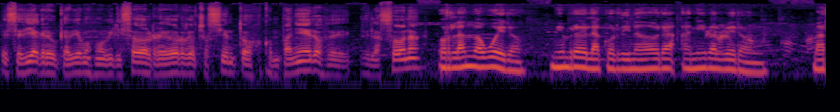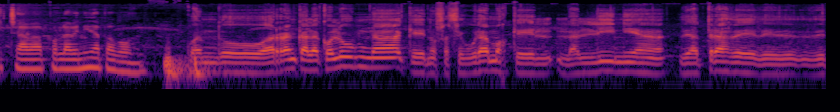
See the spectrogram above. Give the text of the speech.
Ese día creo que habíamos movilizado alrededor de 800 compañeros de, de la zona. Orlando Agüero, miembro de la coordinadora Aníbal Verón marchaba por la avenida Pavón. Cuando arranca la columna, que nos aseguramos que la línea de atrás de,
